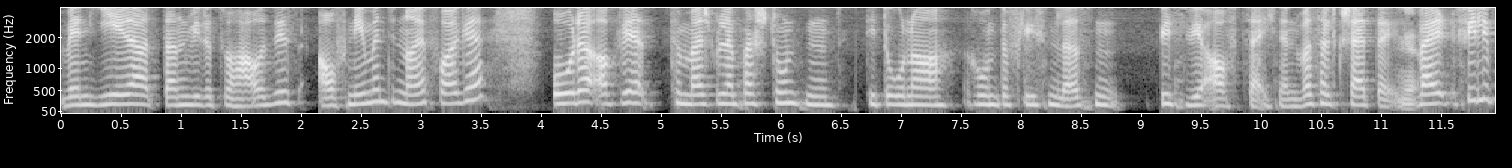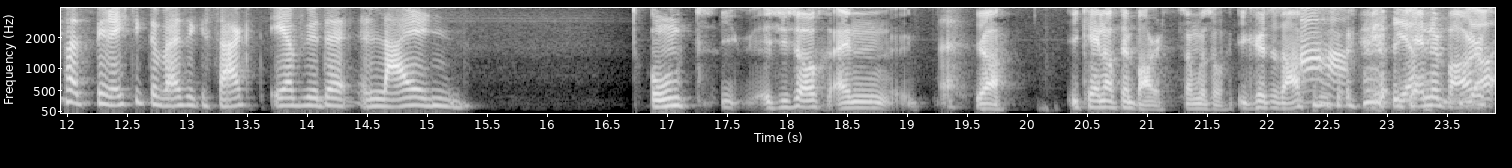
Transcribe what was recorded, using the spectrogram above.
wenn jeder dann wieder zu Hause ist, aufnehmen, die neue Folge oder ob wir zum Beispiel ein paar Stunden die Donau runterfließen lassen, bis wir aufzeichnen, was halt gescheiter ist. Ja. Weil Philipp hat berechtigterweise gesagt, er würde lallen. Und es ist auch ein, ja, ich kenne auch den Ball, sagen wir so. Ich kürze es ab. Aha. Ich Ja. kenne den Ball. Ja.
